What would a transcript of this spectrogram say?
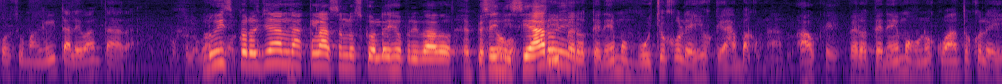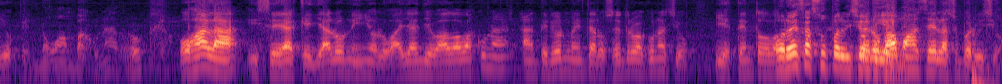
con su manguita levantada. Luis, pero ya la clase en los colegios privados Empezó. se iniciaron. Sí, y- pero tenemos muchos colegios que han vacunado. Ah, ok. pero tenemos unos cuantos colegios que no han vacunado. Ojalá y sea que ya los niños lo hayan llevado a vacunar anteriormente a los centros de vacunación y estén todos Por vacunados. esa supervisión Pero viene. vamos a hacer la supervisión.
